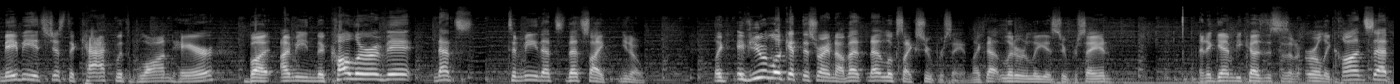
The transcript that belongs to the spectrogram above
Maybe it's just a CAC with blonde hair, but I mean, the color of it, that's, to me, that's, that's like, you know, like, if you look at this right now, that, that looks like Super Saiyan. Like, that literally is Super Saiyan. And again, because this is an early concept,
